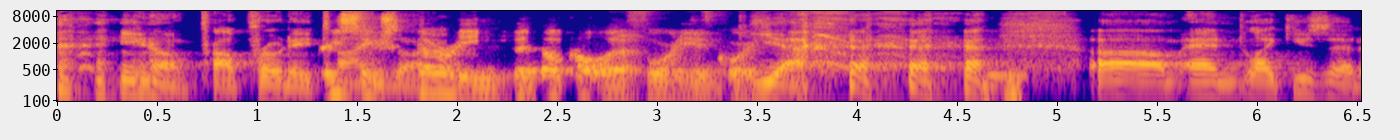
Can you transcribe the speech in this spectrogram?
you know, pro, pro day time zone. thirty, but they'll call it a forty, of course. Yeah, um, and like you said,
